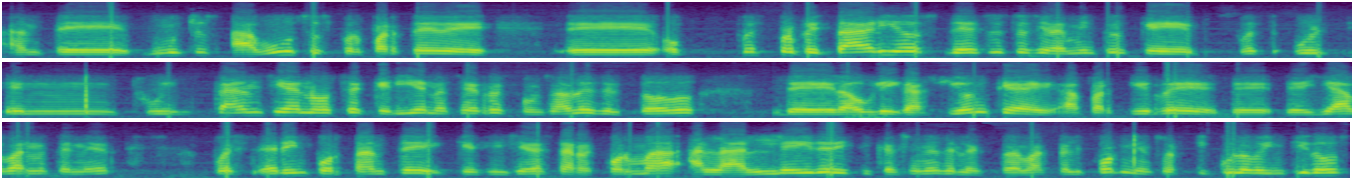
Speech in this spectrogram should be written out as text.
ante muchos abusos por parte de pues propietarios de esos estacionamientos que pues en su instancia no se querían hacer responsables del todo de la obligación que a partir de, ya van a tener pues era importante que se hiciera esta reforma a la ley de edificaciones del Estado de Baja California. En su artículo 22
